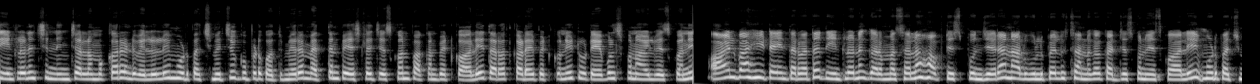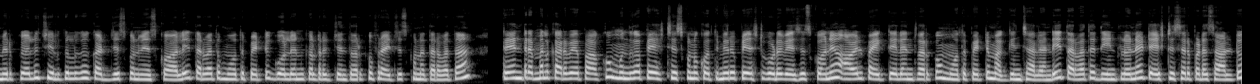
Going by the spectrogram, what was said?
దీంట్లోనే చిన్న ఇంచు అల్లం ముక్క రెండు వెల్లుల్లి మూడు పచ్చిమిర్చి గుప్పుడు కొత్తిమీర మెత్తని పేస్ట్లో చేసుకొని పక్కన పెట్టుకోవాలి. తర్వాత కడాయి పెట్టుకొని టూ టేబుల్ స్పూన్ ఆయిల్ వేసుకొని ఆయిల్ బాగా హీట్ అయిన తర్వాత దీంట్లోనే గరం మసాలా హాఫ్ టీ స్పూన్ జీరా నాలుగు ఉల్లిపాయలు సన్నగా కట్ చేసుకొని వేసుకోవాలి. మూడు పచ్చిమిరపకాయలు చిలుకలుగా కట్ చేసుకొని వేసుకోవాలి. తర్వాత మూత పెట్టి గోల్డెన్ కలర్ వచ్చేంత వరకు ఫ్రై చేసుకున్న తర్వాత రెండు రెమ్మల కరివేపాకు ముందుగా పేస్ట్ చేసుకున్న కొత్తిమీర పేస్ట్ కూడా వేసేసుకొని ఆయిల్ పైకి తేలేంత వరకు మూత పెట్టి మగ్గించాలండి. తర్వాత దీంట్లోనే టేస్ట్ సరిపడ salt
